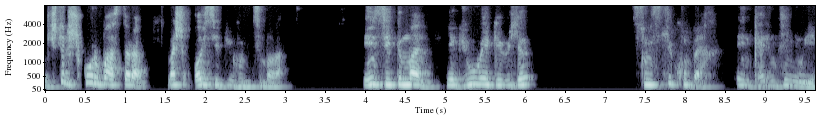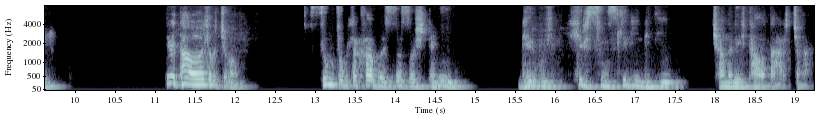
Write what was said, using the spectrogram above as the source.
Өчтөр шкур пастор маш гоё сэдвийг хүндсэн байгаа. Энэ сэдв маань яг юу вэ гэвэл сүнслэг хүн байх энэ карантины үеэр Тэгээ та ойлгож байгаа. Сүм цуглархаа болсноос хойш таны гэр бүл хэр сүнслэг юм гэдгийг чанарыг та одоо харж байгаа.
